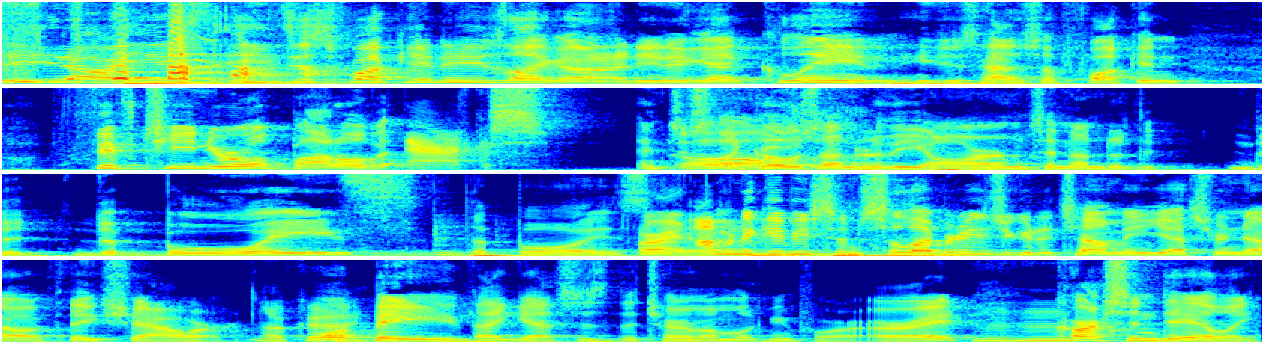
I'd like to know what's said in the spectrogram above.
you know, he's, he's just fucking. He's like, oh, I need to get clean, and he just has a fucking fifteen-year-old bottle of Axe, and just like Oh. goes under the arms and under the the, the boys. The boys. All right, yeah. I'm gonna give you some celebrities. You're gonna tell me yes or no if they shower Okay. Or bathe. I guess is the term I'm looking for. All right? Mm-hmm. Carson Daly.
